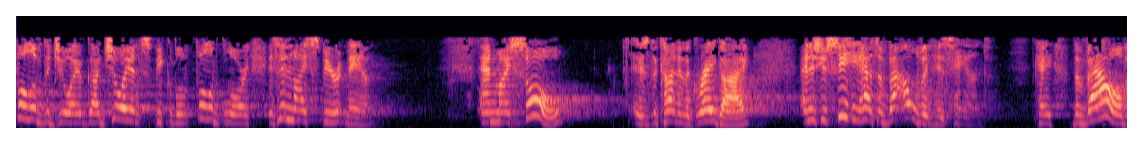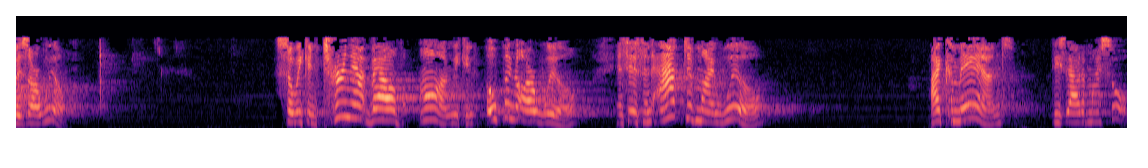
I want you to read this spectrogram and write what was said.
full of the joy of God, joy unspeakable, and full of glory. It's in my spirit man. And my soul is the kind of the gray guy. And as you see, he has a valve in his hand. Okay? The valve is our will. So we can turn that valve on, we can open our will and say, as an act of my will, I command these out of my soul.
